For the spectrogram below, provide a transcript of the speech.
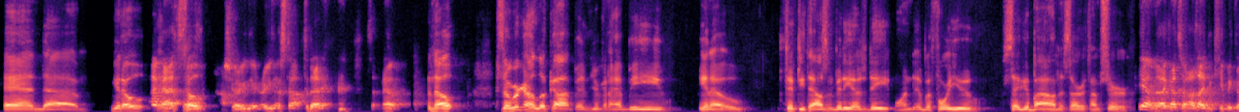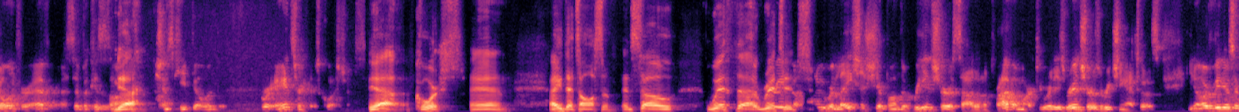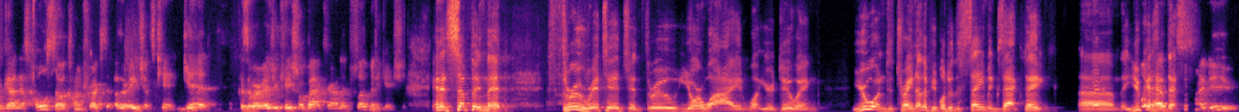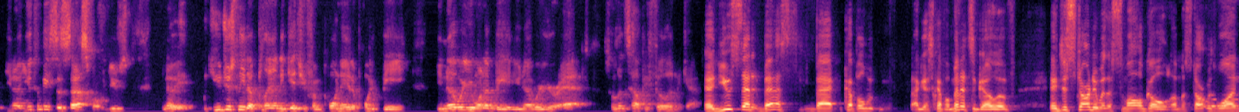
And, um, you know, so are you, are you going to stop today? no. No. So we're going to look up and you're going to have be, you know, 50,000 videos deep one before you say goodbye on this earth, I'm sure. Yeah, I mean, I got to, I'd like to keep it going forever. I said, because as long yeah. as keep going, we're answering those questions. Yeah, of course. And I think that's awesome. And so with uh, Rittage, relationship on the reinsurer side on the private market where these reinsurers are reaching out to us. You know, our videos have gotten us wholesale contracts that other agents can't get because of our educational background in flood mitigation. And it's something that through Rittage and through your why and what you're doing, you're wanting to train other people to do the same exact thing. Um, that you what could have that. I do. You know, you can be successful. You, just, you know, you just need a plan to get you from point A to point B you know where you want to be and you know where you're at. So let's help you fill in the gap. And you said it best back a couple, I guess, a couple minutes ago. Of it just started with a small goal. I'm gonna start with one,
